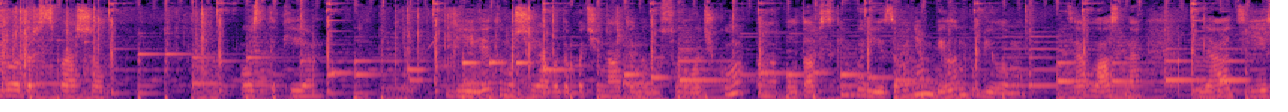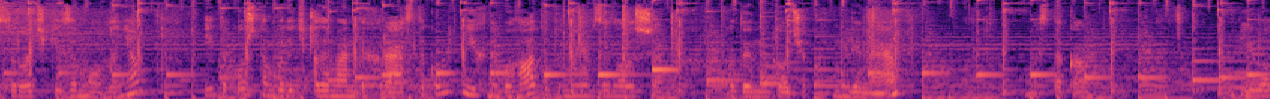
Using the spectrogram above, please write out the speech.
Brother Special ось такі білі, тому що я буду починати нову сорочку е, полтавським вирізуванням білим по білому. Це, власне, для цієї сорочки замовлення. І також там будуть елементи хрестиком. Їх небагато, тому я взяла лише один моточок муліне. Ось така біла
